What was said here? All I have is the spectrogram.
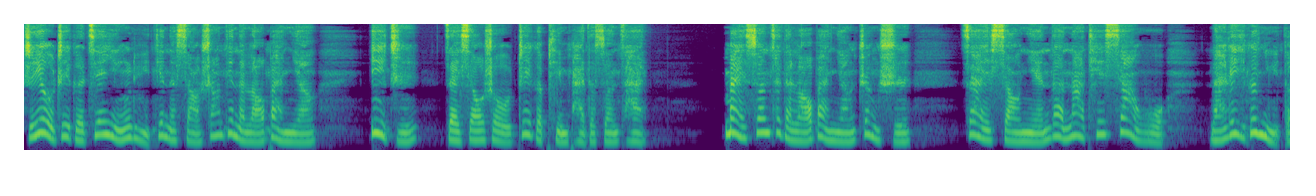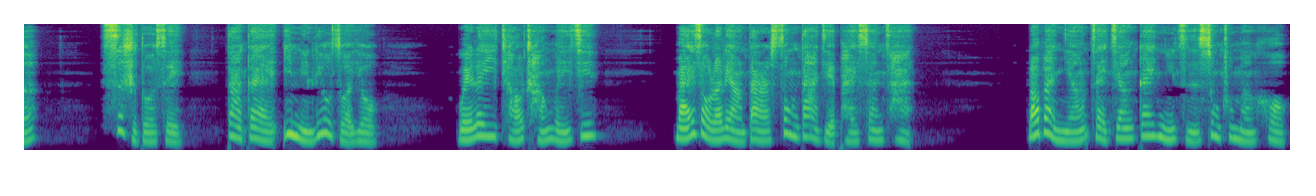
只有这个兼营旅店的小商店的老板娘一直在销售这个品牌的酸菜。卖酸菜的老板娘证实，在小年的那天下午来了一个女的，四十多岁，大概一米六左右，围了一条长围巾，买走了两袋宋大姐牌酸菜。老板娘在将该女子送出门后。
